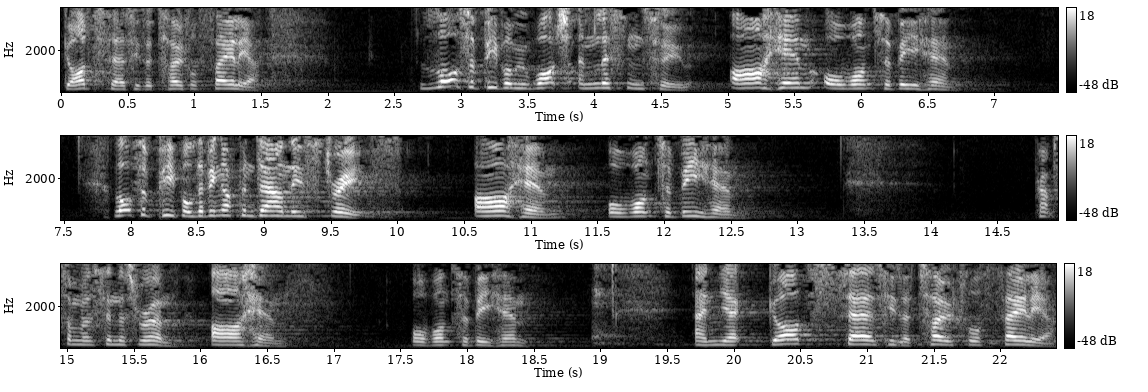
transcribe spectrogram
God says he's a total failure. Lots of people we watch and listen to are him or want to be him. Lots of people living up and down these streets are him or want to be him. Perhaps some of us in this room are him or want to be him. And yet God says he's a total failure.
